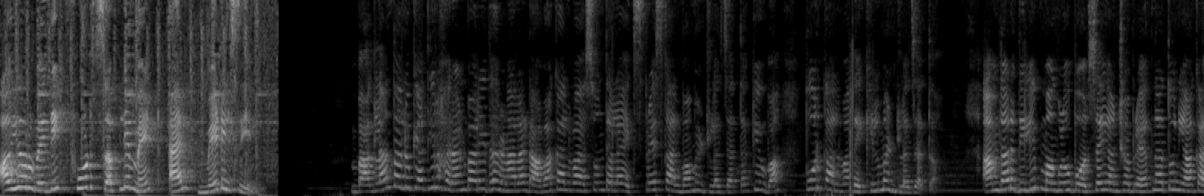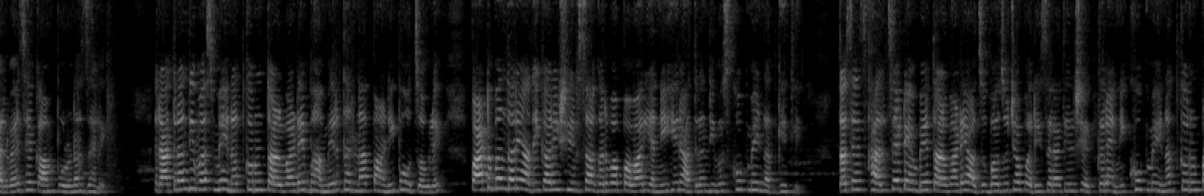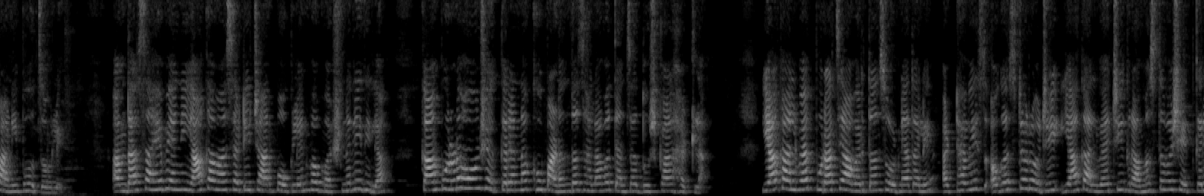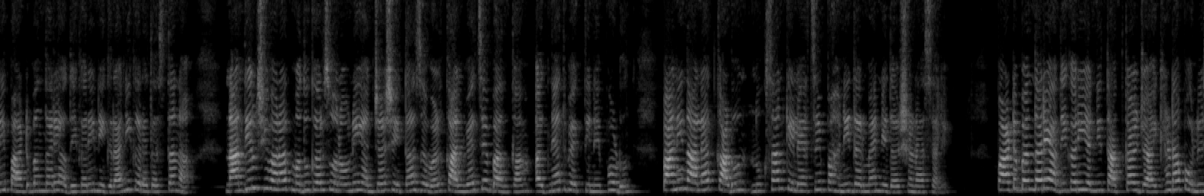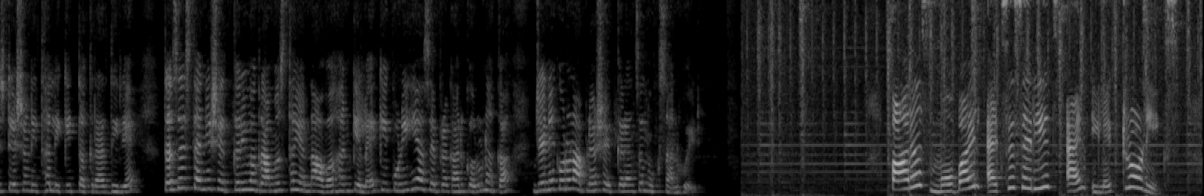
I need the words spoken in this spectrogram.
Ayurvedic food supplement and medicine Baglan तालुक्यातील हरणबारी धरणाला डावा कालवा असून त्याला एक्सप्रेस कालवा म्हटलं जातं किंवा पूर कालवा देखील म्हटलं जातं. आमदार दिलीप मंगळू बोरसे यांच्या प्रयत्नातून या कालव्याचे काम पूर्ण झाले. रात्रंदिवस मेहनत करून तळवाडे भामीर धरणात पाणी पोहोचवले. पाटबंधारे अधिकारी क्षीरसागर व पवार यांनीही रात्रंदिवस खूप मेहनत घेतली. तसेच खालचे टेंबे तळवाडे आजूबाजूच्या परिसरातील शेतकऱ्यांनी खूप मेहनत करून पाणी पोहोचवले. आमदार साहेब यांनी या कामासाठी चार पोकलेन व मशिनरी दिल्या. काम पूर्ण होऊन शेतकऱ्यांना खूप आनंद झाला व त्यांचा दुष्काळ हटला. या कालव्यात पुराचे आवर्तन सोडण्यात आले. अठ्ठावीस ऑगस्ट रोजी या कालव्याची ग्रामस्थ व शेतकरी पाटबंधारे अधिकारी निगराणी करत असताना नांदिल शिवारात मधुकर सोनवणे यांच्या शेताजवळ कालव्याचे बांधकाम अज्ञात व्यक्तीने फोडून पाणी नाल्यात काढून नुकसान केल्याचे पाहणी दरम्यान निदर्शनास आले. पाटबंधारे अधिकारी यांनी तात्काळ जायखेडा पोलीस स्टेशन इथं लिखित तक्रार दिली आहे तसेच त्यांनी शेतकरी व ग्रामस्थ यांना आवाहन केलंय की कुणीही असे प्रकार करू नका जेणेकरून आपल्या शेतकऱ्यांचं नुकसान होईल. Paras mobile accessories and electronics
